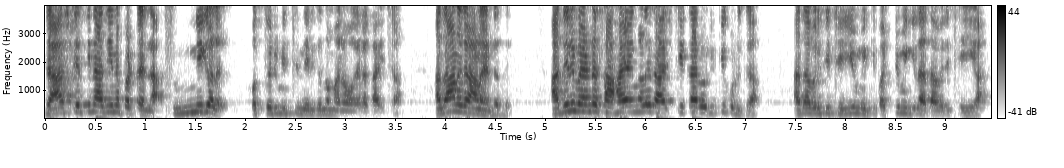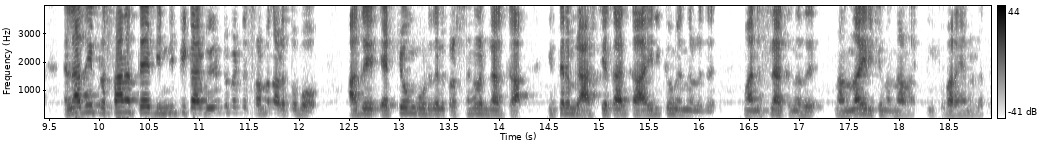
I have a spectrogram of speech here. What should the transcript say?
രാഷ്ട്രീയത്തിന് അധീനപ്പെട്ടല്ല സുന്നികൾ ഒത്തൊരുമിച്ച് നിൽക്കുന്ന മനോഹര കാഴ്ച. അതാണ് കാണേണ്ടത്. അതിനു വേണ്ട സഹായങ്ങൾ രാഷ്ട്രീയക്കാർ ഒരുക്കി കൊടുക്കുക. അത് അവർക്ക് ചെയ്യുമെങ്കിൽ പറ്റുമെങ്കിൽ അത് അവർ ചെയ്യുക. അല്ലാതെ ഈ പ്രസ്ഥാനത്തെ ഭിന്നിപ്പിക്കാൻ വീണ്ടും വീണ്ടും ശ്രമം നടത്തുമ്പോൾ അത് ഏറ്റവും കൂടുതൽ പ്രശ്നങ്ങൾ ഉണ്ടാക്കുക. ഇത്തരം രാഷ്ട്രീയക്കാർക്കായിരിക്കും എന്നുള്ളത് മനസ്സിലാക്കുന്നത് നന്നായിരിക്കുമെന്നാണ് എനിക്ക് പറയാനുള്ളത്.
